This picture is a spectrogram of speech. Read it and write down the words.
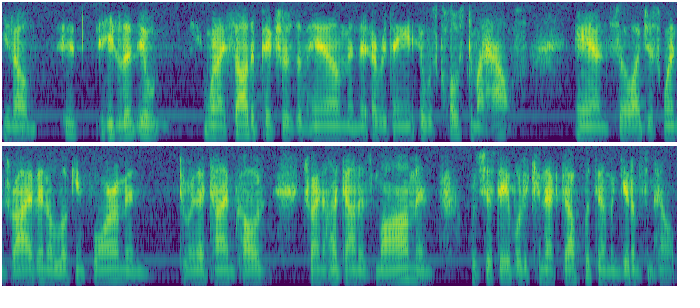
you know, it, he it, when I saw the pictures of him and everything, it was close to my house, and so I just went driving and looking for him, and during that time called trying to hunt down his mom, and was just able to connect up with him and get him some help.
